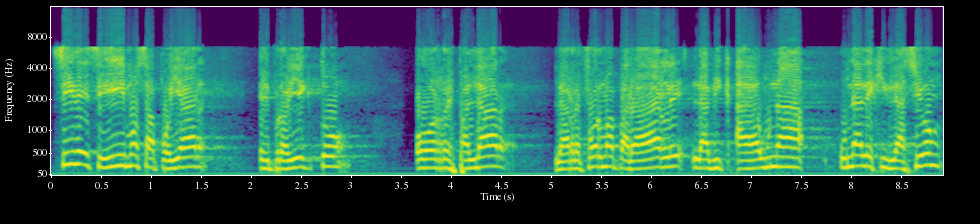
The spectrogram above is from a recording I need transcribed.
sí decidimos apoyar el proyecto o respaldar la reforma para darle una, una legislación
